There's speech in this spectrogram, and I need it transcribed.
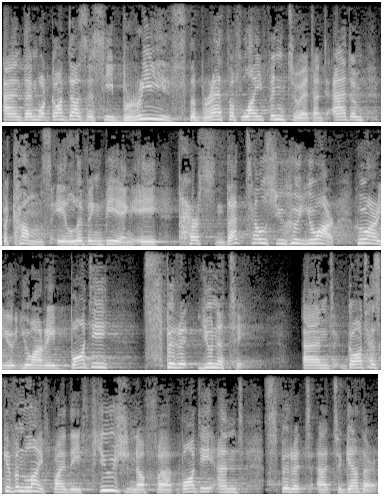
And then what God does is He breathes the breath of life into it, and Adam becomes a living being, a person. That tells you who you are. Who are you? You are a body spirit unity. And God has given life by the fusion of uh, body and spirit uh, together.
